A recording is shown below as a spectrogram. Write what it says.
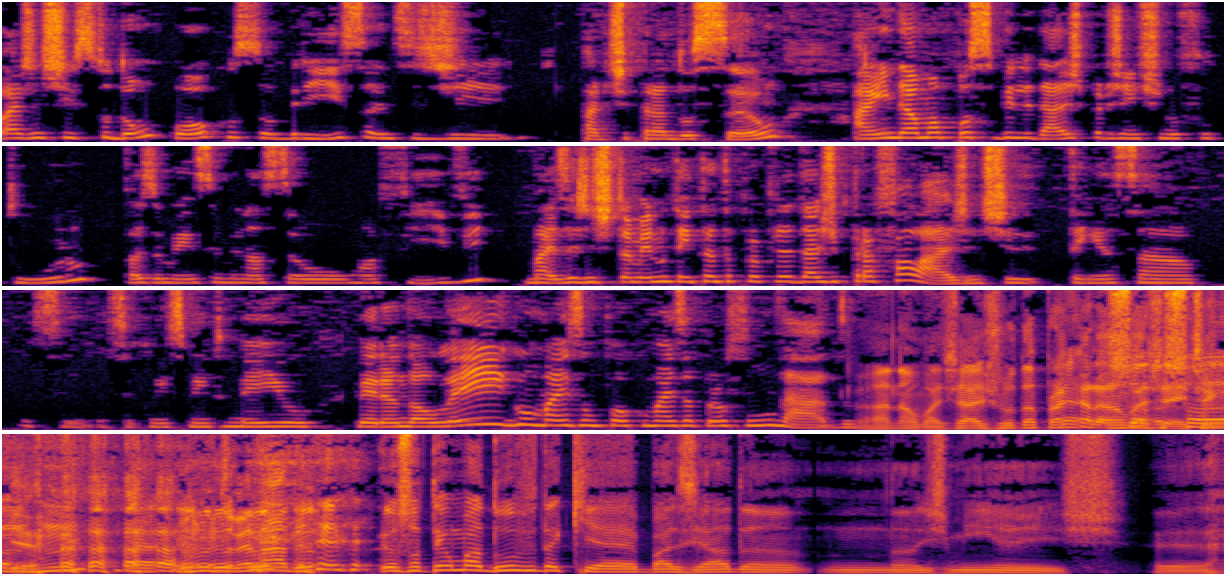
a gente estudou um pouco sobre isso antes de partir para adoção. Ainda é uma possibilidade para a gente no futuro fazer uma inseminação ou uma FIV, mas a gente também não tem tanta propriedade para falar. A gente tem essa, esse, esse conhecimento meio beirando ao leigo, mas um pouco mais aprofundado. Ah, não, mas já ajuda pra É, caramba, só- gente, só- aqui. É, Eu não tô vendo nada. Eu só tenho uma dúvida que é baseada nas minhas. é,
